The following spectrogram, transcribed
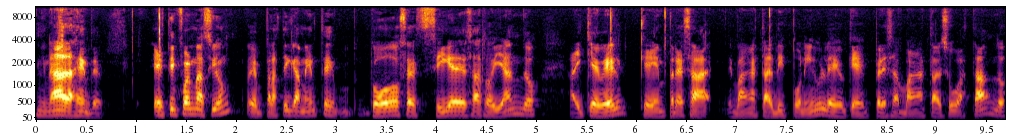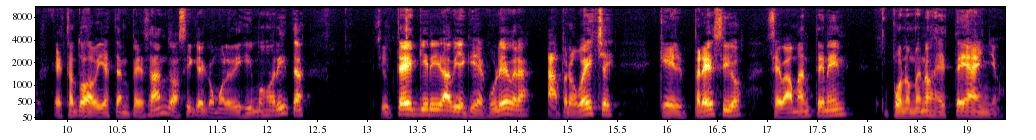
nada, gente. Esta información eh, prácticamente todo se sigue desarrollando hay que ver qué empresas van a estar disponibles, qué empresas van a estar subastando. Esta todavía está empezando, así que como le dijimos ahorita, si usted quiere ir a Vieques y a Culebra, aproveche que el precio se va a mantener por lo menos este año.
